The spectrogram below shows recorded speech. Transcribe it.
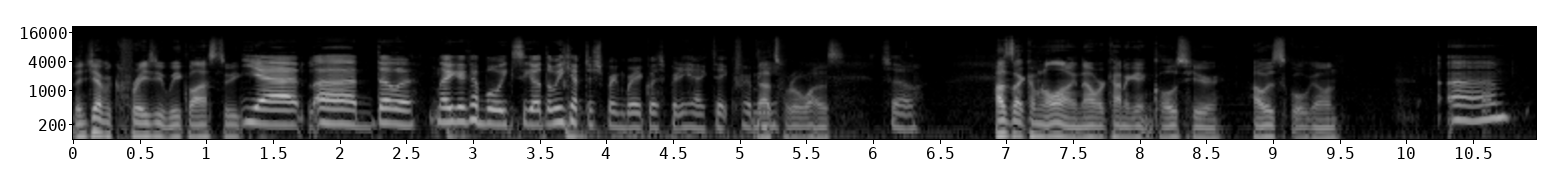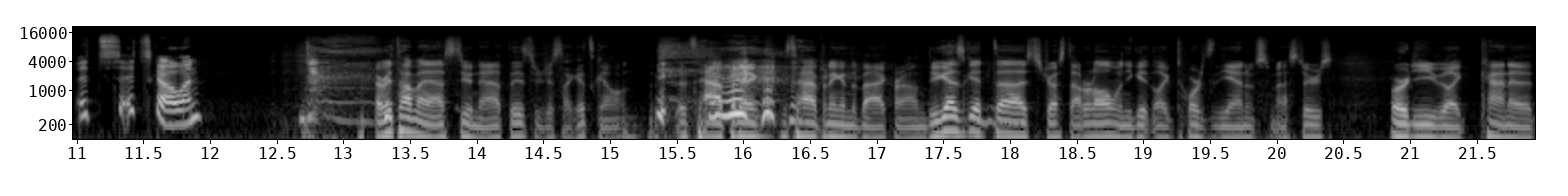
Didn't you have a crazy week last week? Yeah, uh, the like a couple weeks ago, the week after spring break was pretty hectic for me. That's what it was. so, How's that coming along? Now we're kind of getting close here. How is school going? um, it's it's going. Every time I ask student athletes, they're just like, "It's going. It's, it's happening. It's happening in the background." Do you guys get uh, stressed out at all when you get like towards the end of semesters, or do you like kind of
